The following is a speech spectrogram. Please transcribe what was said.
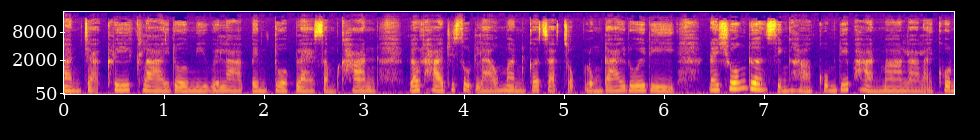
มันจะคลี่คลายโดยมีเวลาเป็นตัวแปรสำคัญ แล้วท้ายที่สุดแล้วมันก็จะจบลงได้ด้วยดี ในช่วงเดือนสิงหาคมที่ผ่านมาหลาย ๆ คน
